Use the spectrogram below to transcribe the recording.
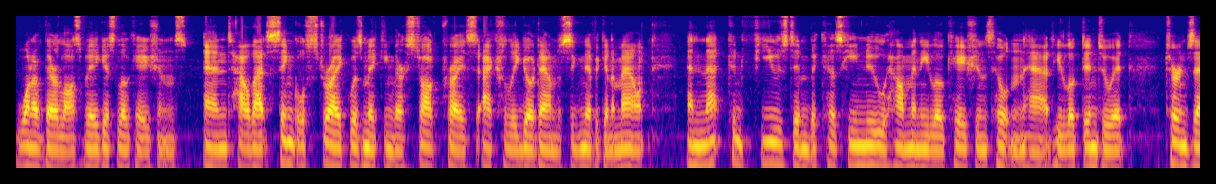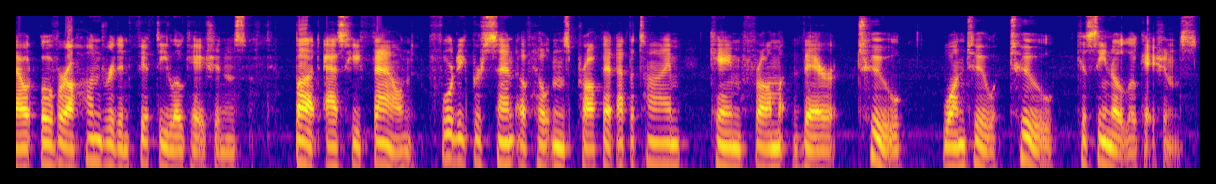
one of their Las Vegas locations, and how that single strike was making their stock price actually go down a significant amount. And that confused him because he knew how many locations Hilton had. He looked into it. Turns out over 150 locations. But as he found, 40% of Hilton's profit at the time came from their two, one, two, two casino locations.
